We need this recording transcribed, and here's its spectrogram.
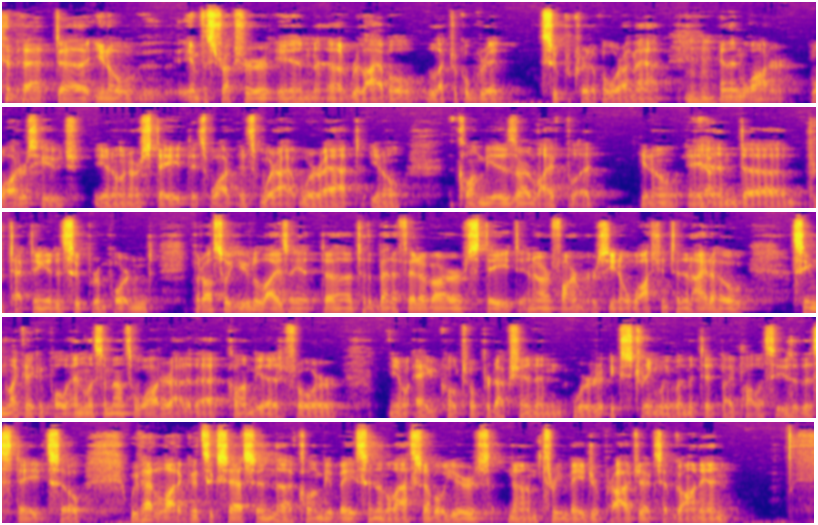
that uh, you know infrastructure in a reliable electrical grid super critical where I'm at, Mm-hmm. and then water. Water's huge. You know, in our state, it's what it's where I, we're at. You know, Columbia is our lifeblood. You know, and uh, protecting it is super important, but also utilizing it uh, to the benefit of our state and our farmers. You know, Washington and Idaho seem like they can pull endless amounts of water out of that Columbia for you know agricultural production, and we're extremely limited by policies of this state. So we've had a lot of good success in the Columbia Basin in the last several years. Um, three major projects have gone in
